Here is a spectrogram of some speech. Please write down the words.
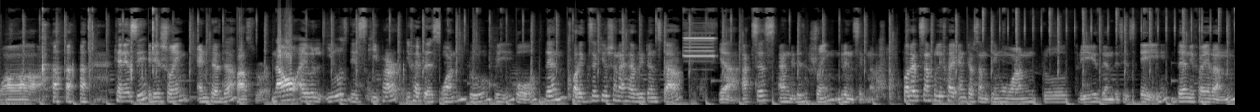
Wow. Can you see? It is showing enter the password. Now I will use this keypad. If I press 1, 2, 3, 4, then for execution I have written star. Yeah, access and it is showing green signal. For example, if I enter something 1, 2, 3, then this is A. Then if I run,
